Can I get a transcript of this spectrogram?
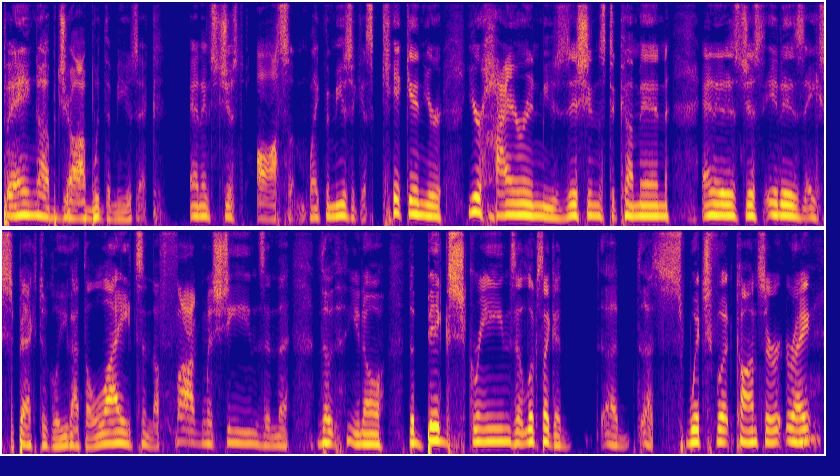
bang up job with the music and it's just awesome. Like the music is kicking. You're you're hiring musicians to come in and it is just it is a spectacle. You got the lights and the fog machines and the the you know the big screens. It looks like a a, a switchfoot concert right?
